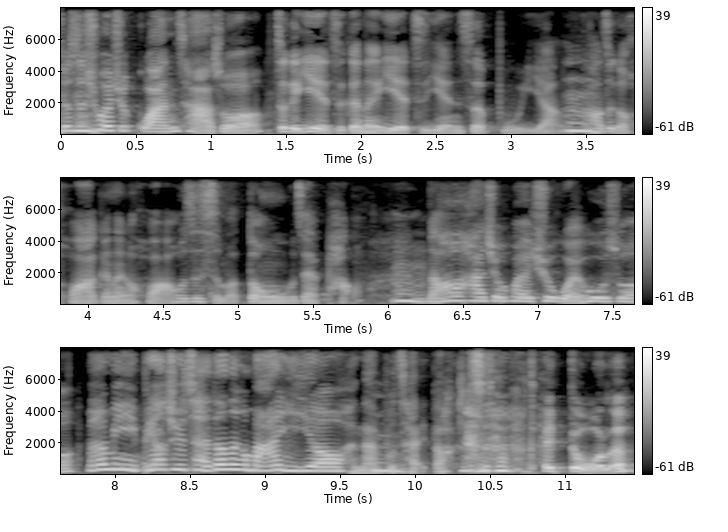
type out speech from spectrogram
就是就会去观察说这个叶子跟那个叶子颜色不一样，然后这个花跟那个花或是什么动物在跑，嗯，然后他就会去维护说，妈咪不要去踩到那个蚂蚁哦，很难不踩到，就是 太多了。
